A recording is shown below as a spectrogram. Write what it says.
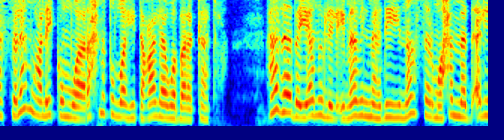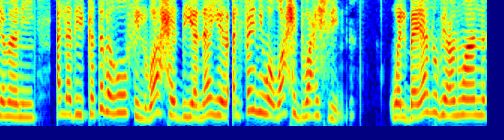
السلام عليكم ورحمة الله تعالى وبركاته. هذا بيان للإمام المهدي ناصر محمد اليماني الذي كتبه في الواحد يناير 2021 والبيان بعنوان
